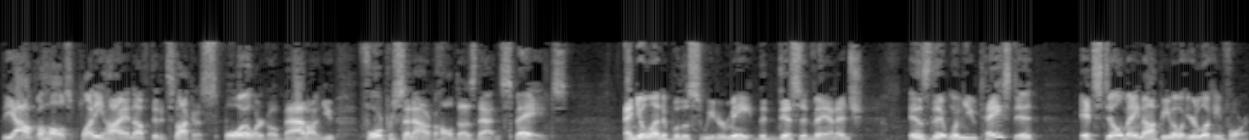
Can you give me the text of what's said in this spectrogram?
The alcohol is plenty high enough that it's not going to spoil or go bad on you. 4% alcohol does that in spades. And you'll end up with a sweeter mead. The disadvantage is that when you taste it, it still may not be what you're looking for.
